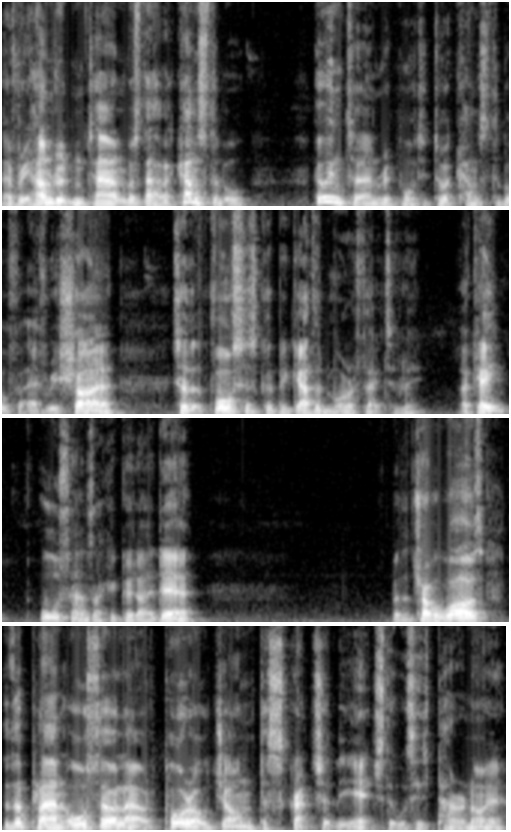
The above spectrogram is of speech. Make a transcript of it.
Every hundred in town was to have a constable, who in turn reported to a constable for every shire, so that forces could be gathered more effectively. Okay, all sounds like a good idea. But the trouble was that the plan also allowed poor old John to scratch at the itch that was his paranoia.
